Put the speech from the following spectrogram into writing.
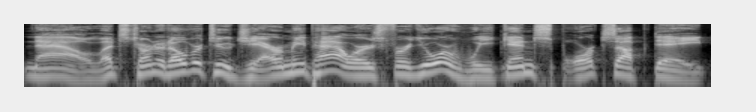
Now, let's turn it over to Jeremy Powers for your weekend sports update.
